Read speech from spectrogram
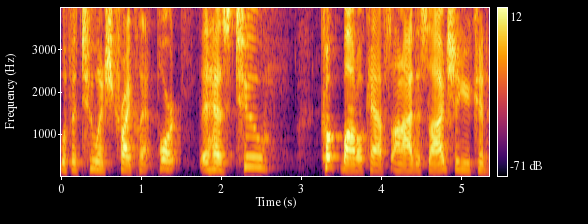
with a two inch tri-clamp port. It has two Coke bottle caps on either side, so you could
